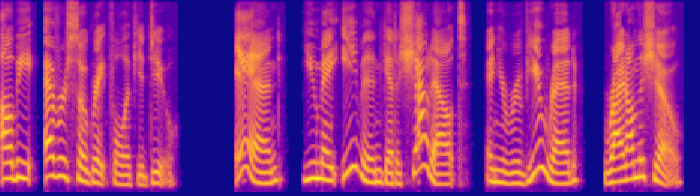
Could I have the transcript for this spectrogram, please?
I'll be ever so grateful if you do. And you may even get a shout out and your review read right on the show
